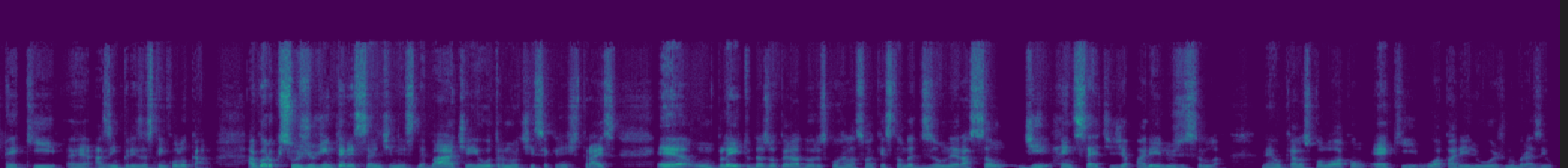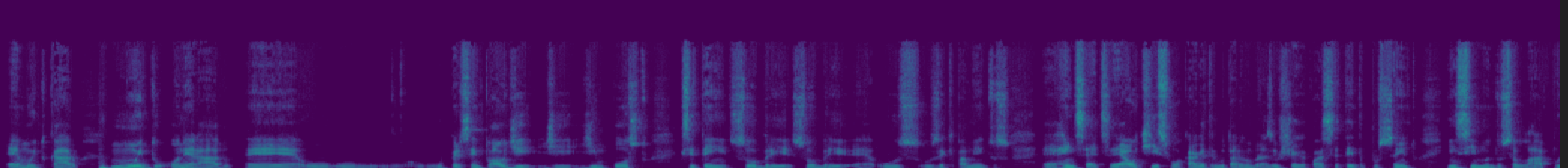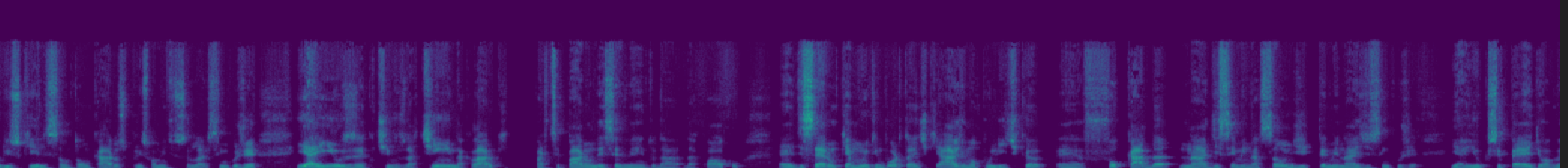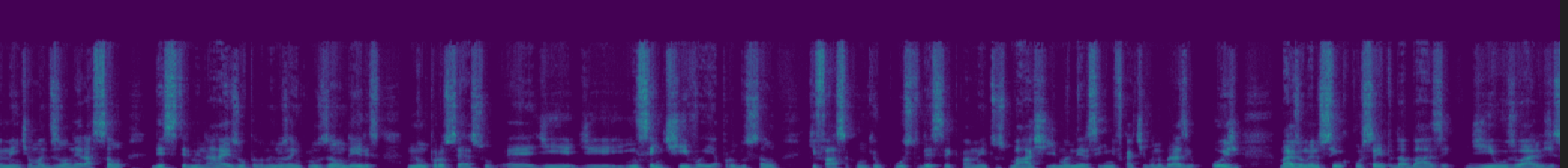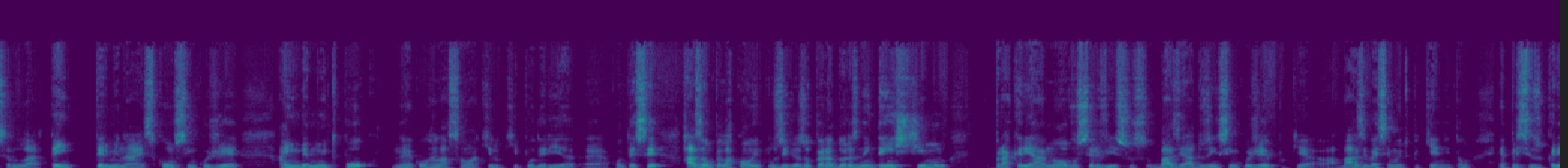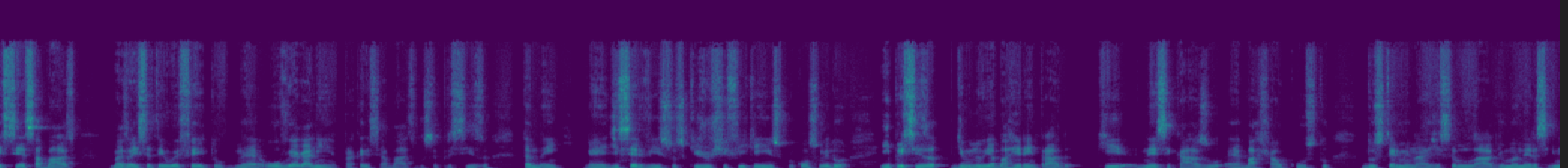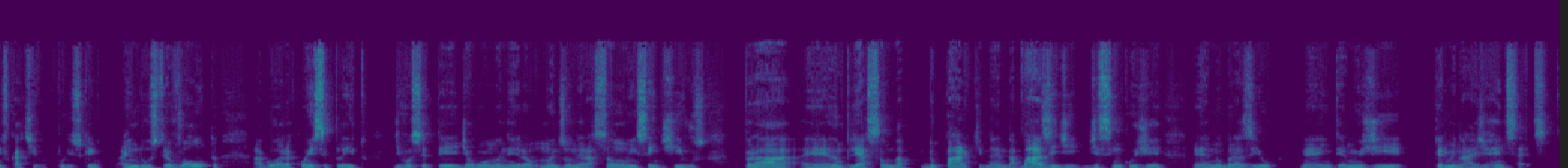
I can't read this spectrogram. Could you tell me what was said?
é, que é, as empresas têm colocado. Agora, o que surgiu de interessante nesse debate, e outra notícia que a gente traz, é um pleito das operadoras com relação à questão da desoneração de handset, de aparelhos de celular. Né, o que elas colocam é que o aparelho hoje no Brasil é muito caro, muito onerado, é, o, o, o, percentual de, de, de, imposto que se tem sobre, sobre é, os, os equipamentos é, handsets é altíssimo, a carga tributária no Brasil chega a quase 70% em cima do celular, por isso que eles são tão caros, principalmente o celular 5G, e aí os executivos da TIM, da Claro, que participaram desse evento da, da Qualcomm, é, disseram que é muito importante que haja uma política é, focada na disseminação de terminais de 5G. E aí o que se pede, obviamente, é uma desoneração desses terminais, ou pelo menos a inclusão deles num processo é, de, de incentivo aí à produção que faça com que o custo desses equipamentos baixe de maneira significativa no Brasil. Hoje, mais ou menos 5% da base de usuários de celular tem terminais com 5G, ainda é muito pouco, né, com relação àquilo que poderia é, acontecer, razão pela qual, inclusive, as operadoras nem têm estímulo para criar novos serviços baseados em 5G, porque a base vai ser muito pequena. Então, é preciso crescer essa base, mas aí você tem o efeito né, ovo e a galinha. Para crescer a base, você precisa também é, de serviços que justifiquem isso para o consumidor. E precisa diminuir a barreira à entrada, que nesse caso é baixar o custo dos terminais de celular de maneira significativa. Por isso que a indústria volta agora com esse pleito de você ter, de alguma maneira, uma desoneração ou incentivos para é, ampliação da, do parque, né, da base de, de 5G é, no Brasil, é, em termos de terminais de handsets.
